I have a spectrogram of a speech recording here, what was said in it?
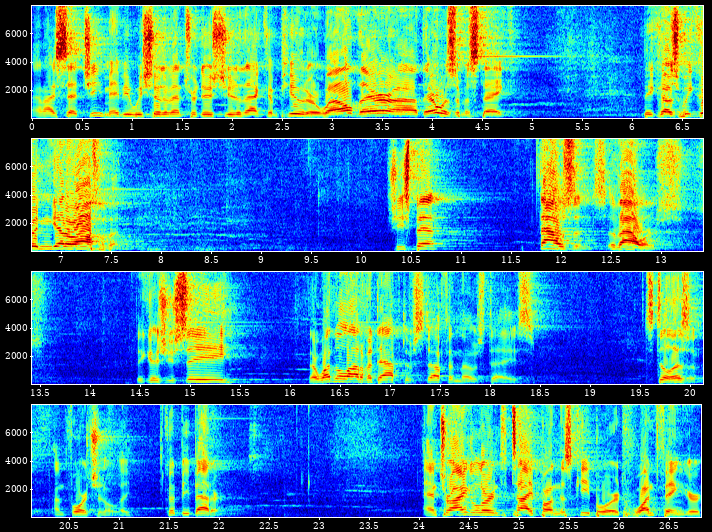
And I said, gee, maybe we should have introduced you to that computer. Well, there, uh, there was a mistake because we couldn't get her off of it. She spent thousands of hours because you see, there wasn't a lot of adaptive stuff in those days. Still isn't, unfortunately. Could be better. And trying to learn to type on this keyboard, one finger,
